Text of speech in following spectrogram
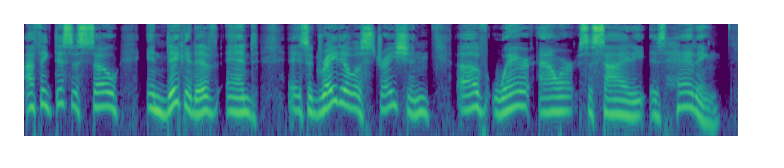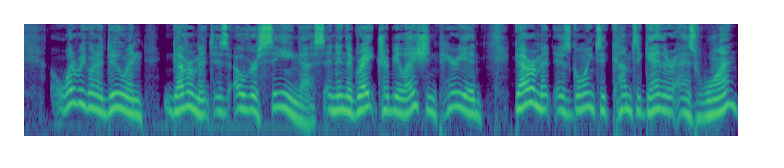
I think this is so indicative and it's a great illustration of where our society is heading. What are we going to do when government is overseeing us? And in the Great Tribulation period, government is going to come together as one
